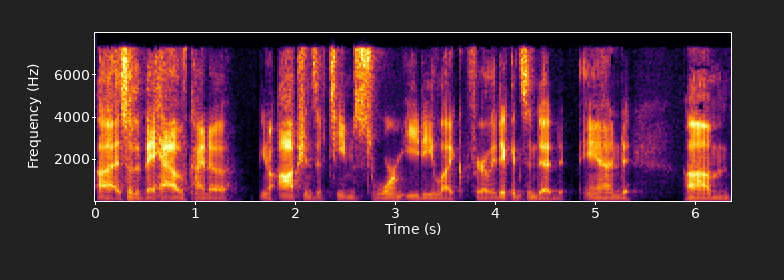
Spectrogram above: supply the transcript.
uh, so that they have kind of you know options if teams swarm Edey like Fairleigh Dickinson did, and um,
